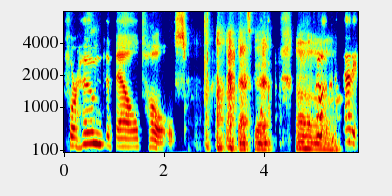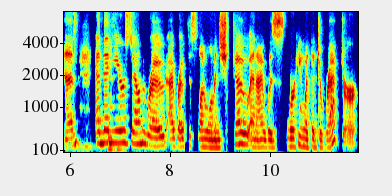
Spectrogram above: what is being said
For Whom the Bell Tolls. That's good. Oh. that in. And then years down the road, I wrote this one woman show and I was working with a director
